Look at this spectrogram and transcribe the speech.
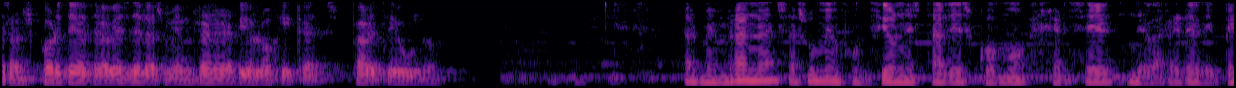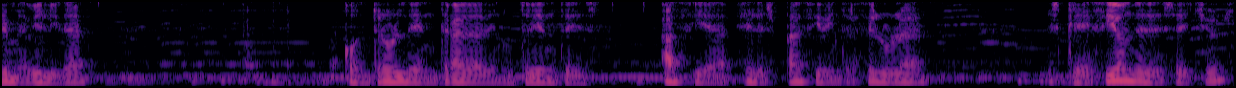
Transporte a través de las membranas biológicas, parte 1. Las membranas asumen funciones tales como ejercer de barrera de permeabilidad, control de entrada de nutrientes hacia el espacio intracelular, excreción de desechos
